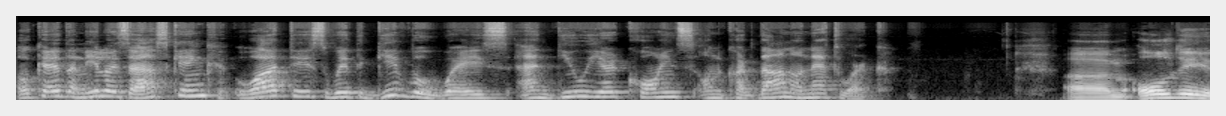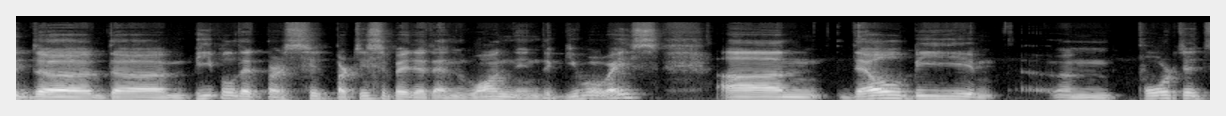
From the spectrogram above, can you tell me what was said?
Okay, Danilo is asking, what is with giveaways and New Year coins on Cardano network? Um, all the, the the people that participated and won in the giveaways, um, they'll be um, ported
